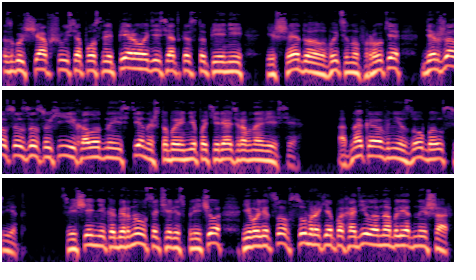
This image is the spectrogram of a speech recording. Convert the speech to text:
сгущавшуюся после первого десятка ступеней, и Шэдуэлл, вытянув руки, держался за сухие и холодные стены, чтобы не потерять равновесие. Однако внизу был свет. Священник обернулся через плечо, его лицо в сумраке походило на бледный шар.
